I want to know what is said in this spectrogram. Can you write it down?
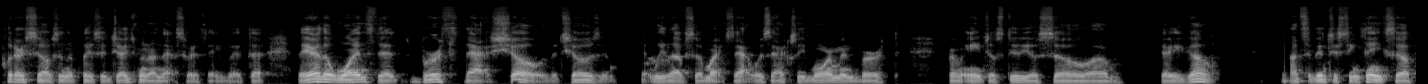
put ourselves in the place of judgment on that sort of thing. But uh, they are the ones that birthed that show, The Chosen, that we love so much. That was actually Mormon birthed from Angel Studios. So um, there you go. Lots of interesting things. So,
